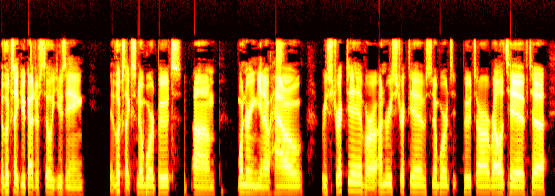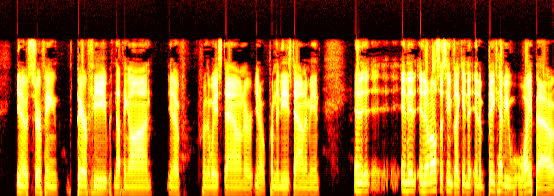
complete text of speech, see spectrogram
it looks like you guys are still using it looks like snowboard boots. Um, wondering you know how restrictive or unrestrictive snowboard boots are relative to you know surfing bare feet with nothing on you know from the waist down or you know from the knees down i mean. And it and it and it also seems like in a, in a big heavy wipeout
